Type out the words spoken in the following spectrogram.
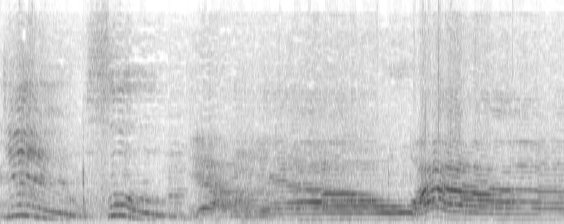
旧，死了啊。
